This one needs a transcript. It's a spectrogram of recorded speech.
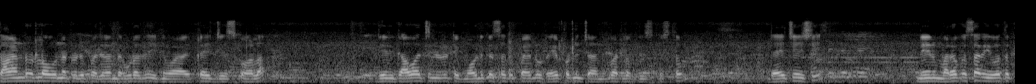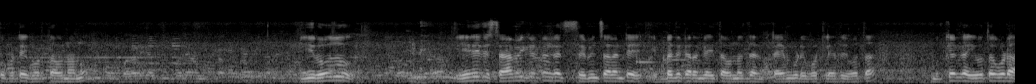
తాండూరులో ఉన్నటువంటి ప్రజలందరూ కూడా దీన్ని యూటిలైజ్ చేసుకోవాలా? దీనికి కావాల్సినటువంటి మౌలిక సదుపాయాలు రేపటి నుంచి అందుబాటులోకి తీసుకొస్తాం. దయచేసి నేను మరొకసారి యువతకు ఒకటే కొడతా ఉన్నాను. ఈరోజు ఏదైతే శ్రామికంగా శ్రమించాలంటే ఇబ్బందికరంగా అయితే ఉన్నది దానికి టైం కూడా ఇవ్వట్లేదు యువత. ముఖ్యంగా యువత కూడా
